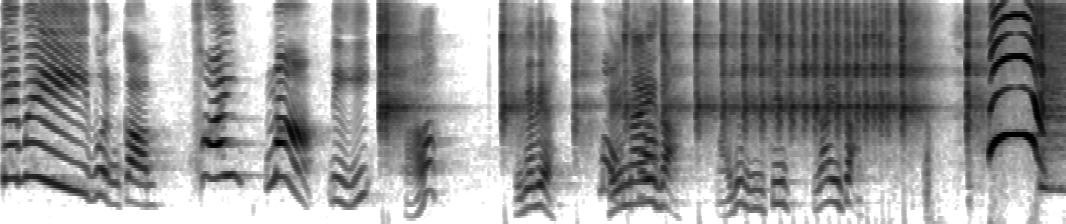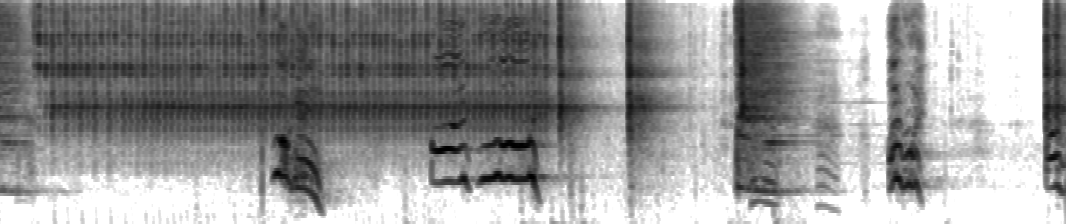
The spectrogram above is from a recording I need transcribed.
这位文官在哪里？啊？有几边？系哪一张？我就唔信哪一张。放弃！爱妃！爱妃！爱妃！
